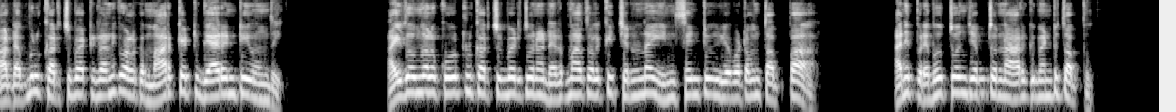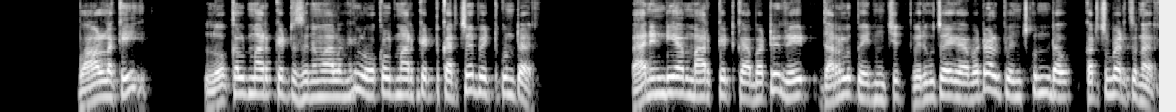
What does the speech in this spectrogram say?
ఆ డబ్బులు ఖర్చు పెట్టడానికి వాళ్ళకి మార్కెట్ గ్యారంటీ ఉంది. ఐదు వందల కోట్లు ఖర్చు పెడుతున్న నిర్మాతలకి చిన్న ఇన్సెంటివ్ ఇవ్వటం తప్ప అని ప్రభుత్వం చెప్తున్న ఆర్గ్యుమెంట్ తప్పు. వాళ్ళకి లోకల్ మార్కెట్ సినిమాలకి లోకల్ మార్కెట్ ఖర్చే పెట్టుకుంటారు. పాన్ ఇండియా మార్కెట్ కాబట్టి రేట్ ధరలు పెంచి పెరుగుతాయి కాబట్టి వాళ్ళు పెంచుకుని ఖర్చు పెడుతున్నారు.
